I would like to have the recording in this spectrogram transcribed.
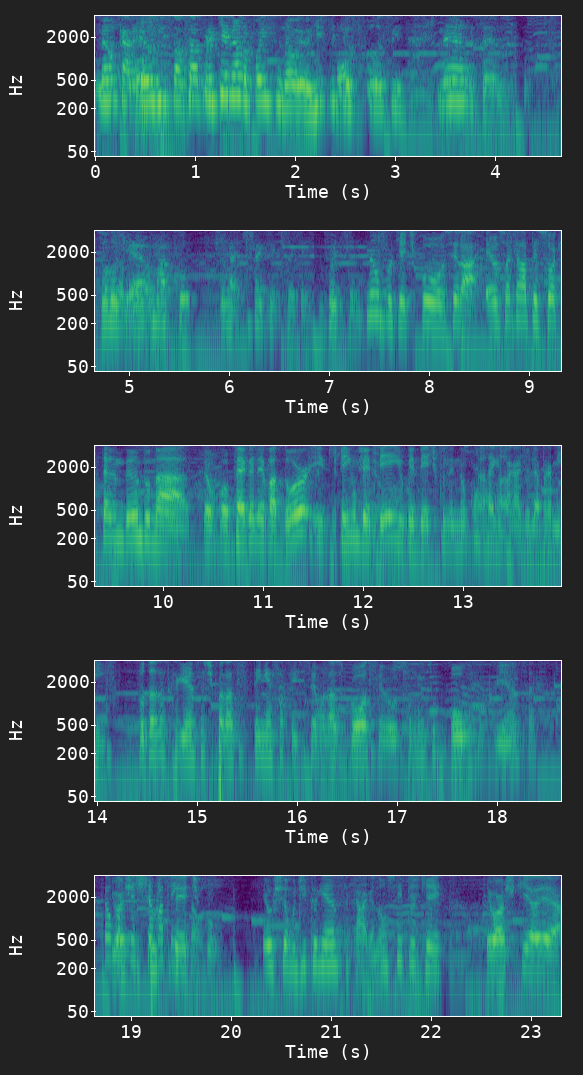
não, cara, eu ri só, sabe por quê? Não, não foi isso não, eu ri porque Porra. você falou assim, não, é sério, você falou Tá que é uma co... Vai, segue, segue, segue, não foi disso não. Não, porque, tipo, sei lá, eu sou aquela pessoa que tá andando na. Eu, eu pego o elevador e Que tem um bebê e o bebê, tipo, ele não consegue parar de olhar pra mim. Todas as crianças, tipo, elas têm essa afeição, elas gostam, eu sou muito bobo com criança. Então eu você acho que chama por ser, atenção. tipo, eu chamo de criança, cara. Não sei porquê. Eu acho que é,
